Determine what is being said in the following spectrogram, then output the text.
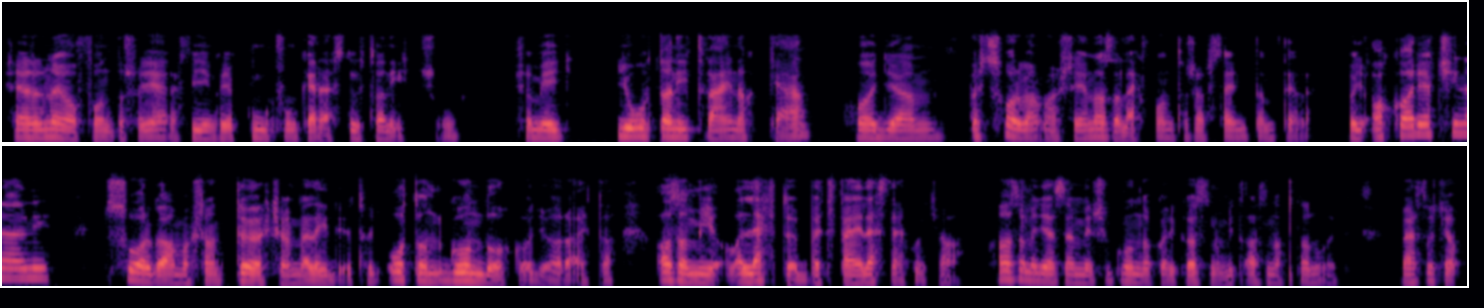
És ez nagyon fontos, hogy erre figyeljünk, hogy a kung fu keresztül tanítsunk. És ami egy jó tanítványnak kell, hogy, um, hogy szorgalmas legyen, az a legfontosabb szerintem tényleg. Hogy akarja csinálni, szorgalmasan töltsön vele időt, hogy otthon gondolkodjon rajta. Az, ami a legtöbbet fejlesztek, hogyha hazamegy az ember, és gondolkodik azon, amit aznap tanult. Mert hogyha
